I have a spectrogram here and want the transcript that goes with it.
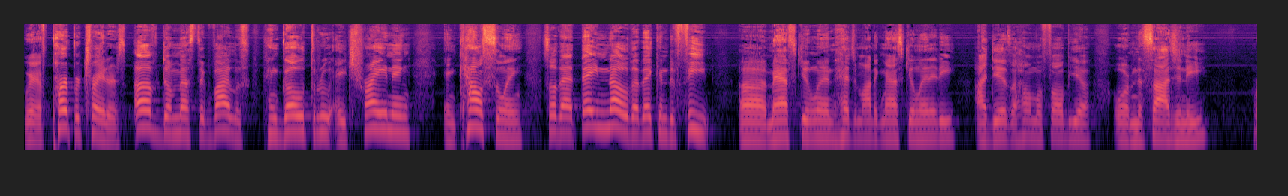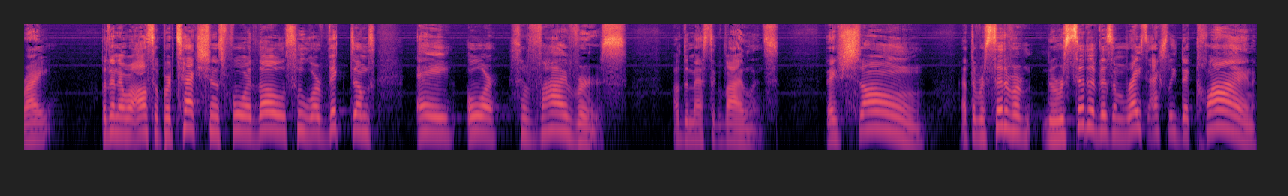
where if perpetrators of domestic violence can go through a training and counseling so that they know that they can defeat uh, masculine, hegemonic masculinity, ideas of homophobia or misogyny, right? But then there were also protections for those who were victims, a or survivors of domestic violence. They've shown that the recidivism, the recidivism rates actually decline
